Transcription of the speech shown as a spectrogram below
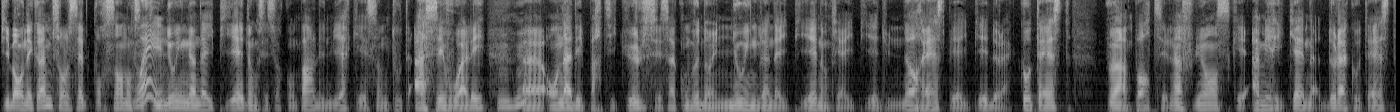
Puis bon, on est quand même sur le 7%, donc Ouais. c'est une New England IPA, donc c'est sûr qu'on parle d'une bière qui est somme toute assez voilée. Mhm. Euh, on a des particules, c'est ça qu'on veut dans une New England IPA, donc les IPA du nord-est, les IPA de la côte est, peu importe, c'est l'influence qui est américaine de la côte est.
